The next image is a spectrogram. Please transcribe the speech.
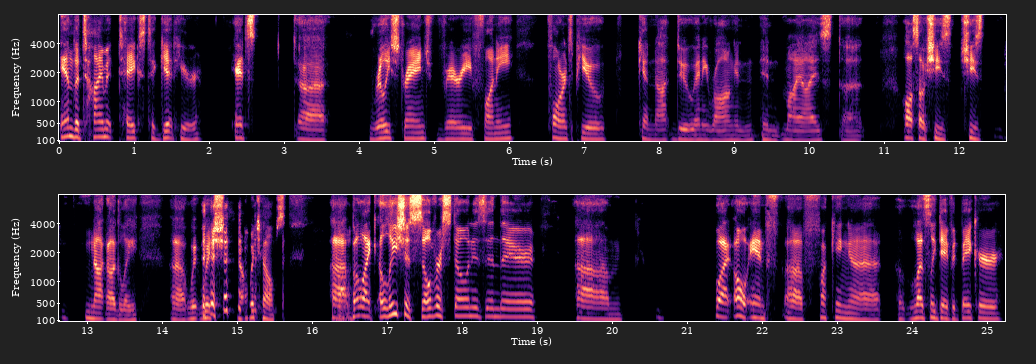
In the time it takes to get here. It's uh really strange, very funny. Florence Pugh cannot do any wrong in in my eyes. Uh, also, she's she's not ugly, uh, which which helps. Uh, Uh-huh. But like Alicia Silverstone is in there. Um, but oh, and uh, fucking uh, Leslie David Baker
